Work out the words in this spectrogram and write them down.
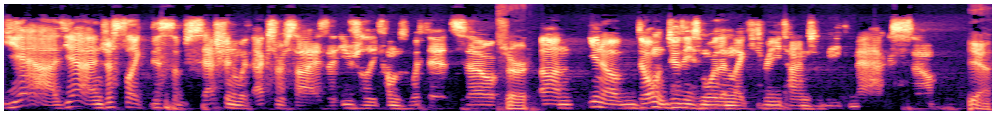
Yeah, yeah, and just like this obsession with exercise that usually comes with it. So Sure. um, you know, don't do these more than like three times a week max. So Yeah.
